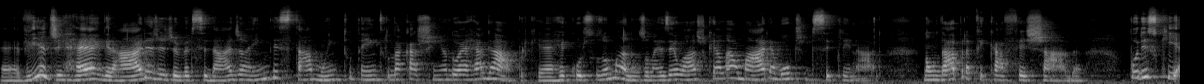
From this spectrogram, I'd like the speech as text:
É, via de regra, a área de diversidade ainda está muito dentro da caixinha do RH, porque é recursos humanos, mas eu acho que ela é uma área multidisciplinar. Não dá para ficar fechada. Por isso que,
